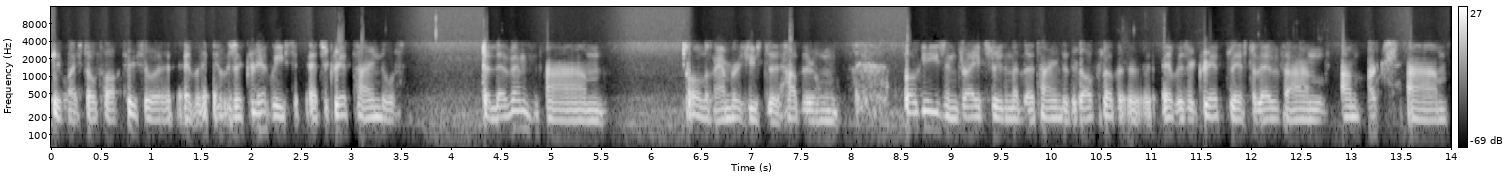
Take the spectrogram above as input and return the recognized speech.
people I still talk to, so it, it, it was a great It's a great town to to live in. Um, all the members used to have their own buggies and drive through the middle of the town to the golf club. It, it was a great place to live and, and work. Um,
